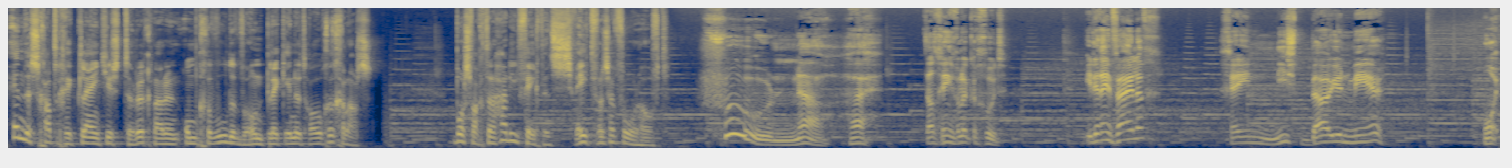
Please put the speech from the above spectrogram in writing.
en de schattige kleintjes terug naar hun omgewoelde woonplek in het hoge gras. Boswachter Harry veegt het zweet van zijn voorhoofd. Oeh, nou, dat ging gelukkig goed. Iedereen veilig? Geen niesbuien meer? Mooi,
